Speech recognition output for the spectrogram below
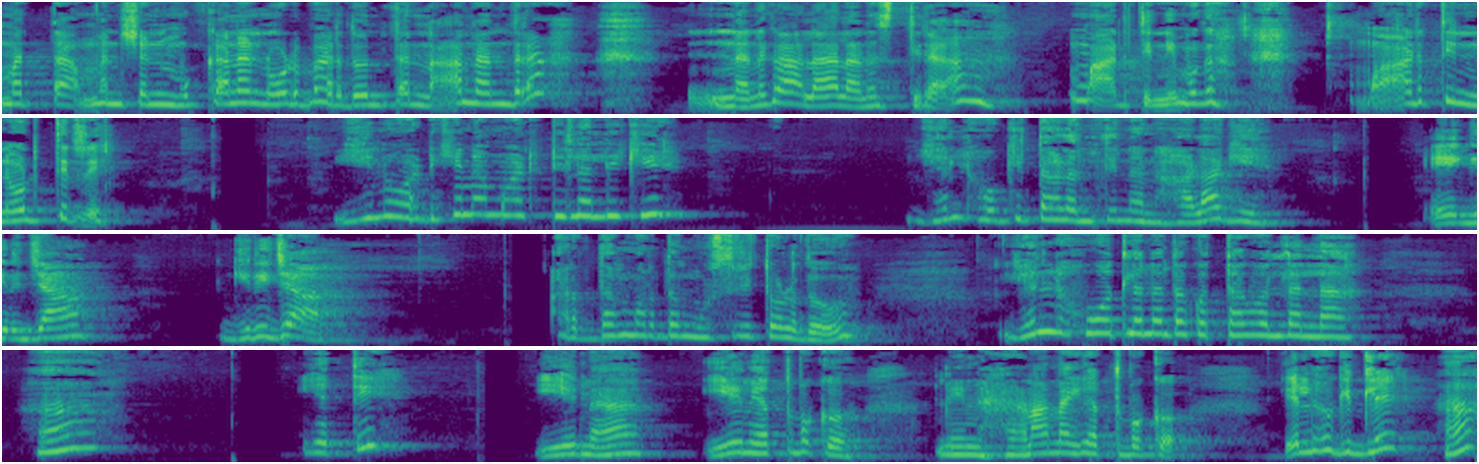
ಮತ್ತು ಮನುಷ್ಯನ ಮುಖನ ನೋಡಬಾರ್ದು ಅಂತ ನಾನಂದ್ರೆ ನನಗೆ ಅಲಾಲ್ ಅಲ ಅನಿಸ್ತೀರಾ? ಮಾಡ್ತೀನಿ ನಿಮಗೆ. ಮಾಡ್ತೀನಿ ನೋಡ್ತೀರಿ ಏನು ಅಡುಗೆನ ಮಾಡಿಟ್ಟಿಲ್ಲ ಅಲ್ಲಿಗೆ? ಎಲ್ಲಿ ಹೋಗಿದ್ದಾಳಂತಿ ನಾನು ಹಾಳಾಗಿ? ಏ ಗಿರಿಜಾ ಗಿರಿಜಾ. ಅರ್ಧಂಬರ್ಧ ಮುಸ್ರಿ ತೊಳೆದು ಎಲ್ಲಿ ಹೋದ್ಲನ್ನೋದ ಗೊತ್ತಾಗವಲ್ದಲ್ಲ? ಹಾಂ? ಎತ್ತಿ? ಏನ? ಏನು ಎತ್ತಬೇಕು ನೀನು ಹಣನ ಎತ್ತಬೇಕು ಎಲ್ಲಿ ಹೋಗಿದ್ಲಿ? ಹಾಂ?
